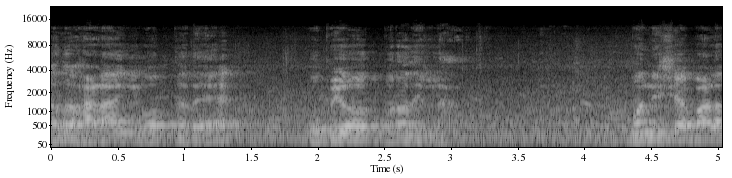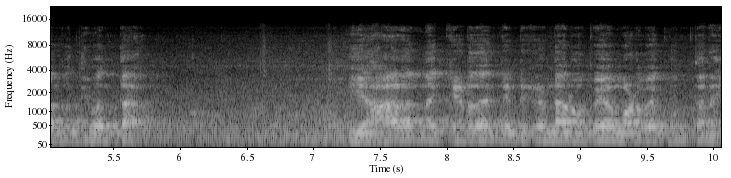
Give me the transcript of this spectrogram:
ಅದು ಹಾಳಾಗಿ ಹೋಗ್ತದೆ. ಉಪಯೋಗ ಬರೋದಿಲ್ಲ. ಮನುಷ್ಯ ಭಾಳ ಬುದ್ಧಿವಂತ. ಈ ಹಾಲನ್ನು ಕೆಡದಂಗೆ ಇಟ್ಕೊಂಡು ನಾನು ಉಪಯೋಗ ಮಾಡಬೇಕು ಅಂತಾನೆ.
